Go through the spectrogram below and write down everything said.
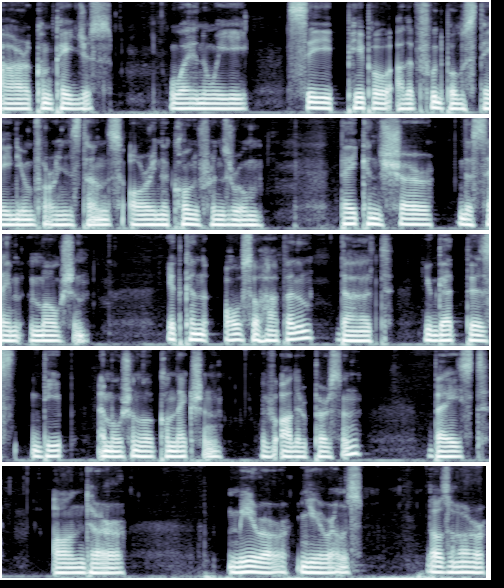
are contagious. When we see people at a football stadium, for instance, or in a conference room, they can share the same emotion. It can also happen that you get this deep emotional connection with other person based on their mirror neurons. Those are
